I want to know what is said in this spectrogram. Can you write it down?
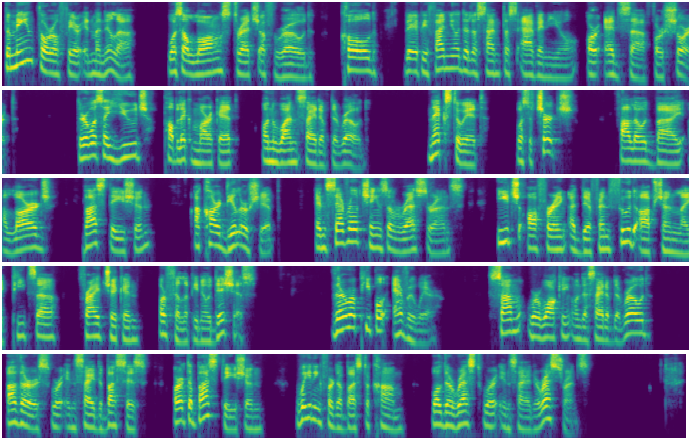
The main thoroughfare in Manila was a long stretch of road called the Epifanio de los Santos Avenue, or EDSA for short. There was a huge public market on one side of the road. Next to it was a church, followed by a large bus station, a car dealership, and several chains of restaurants, each offering a different food option like pizza, fried chicken, or Filipino dishes. There were people everywhere. Some were walking on the side of the road, others were inside the buses or at the bus station waiting for the bus to come, while the rest were inside the restaurants.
